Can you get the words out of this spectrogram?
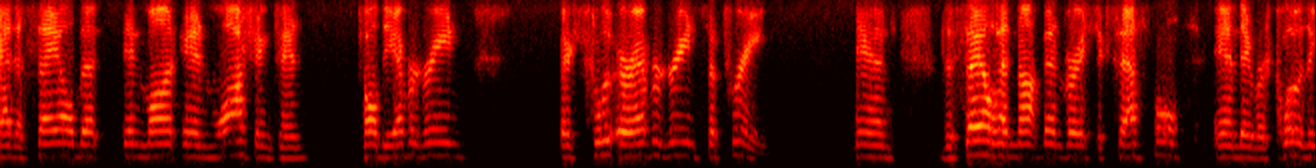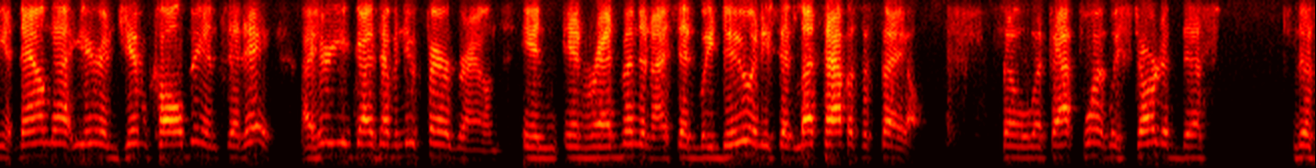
had a sale that in Mon- in Washington called the Evergreen Exclu- or Evergreen Supreme, and the sale had not been very successful, and they were closing it down that year. And Jim called me and said, "Hey, I hear you guys have a new fairgrounds in in Redmond," and I said, "We do," and he said, "Let's have us a sale." So at that point, we started this this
